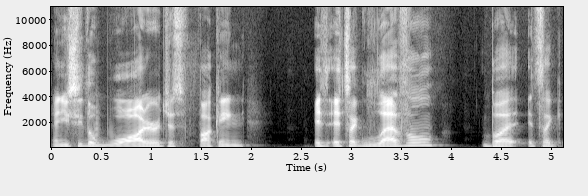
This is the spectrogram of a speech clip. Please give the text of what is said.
and you see the water just fucking. It's it's like level, but it's like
